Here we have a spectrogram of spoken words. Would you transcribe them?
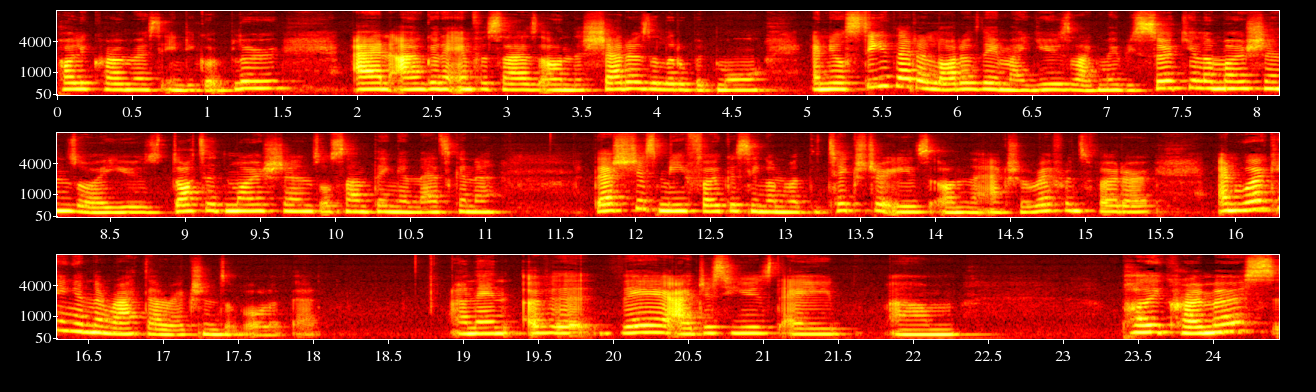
Polychromos Indigo Blue and I'm going to emphasize on the shadows a little bit more and you'll see that a lot of them I use like maybe circular motions or I use dotted motions or something and that's going to that's just me focusing on what the texture is on the actual reference photo and working in the right directions of all of that. And then over there, I just used a um, Polychromos,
